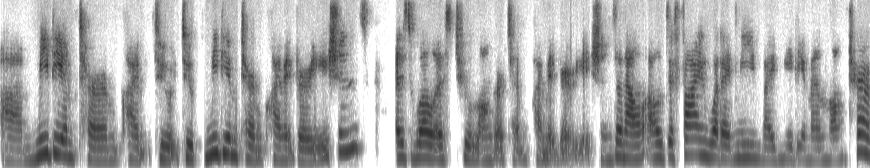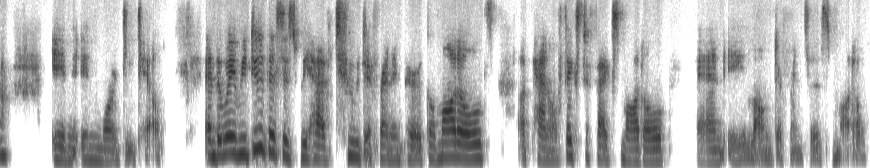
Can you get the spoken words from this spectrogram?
um, medium term climate to, to medium term climate variations as well as to longer term climate variations. And I'll, I'll define what I mean by medium and long term in, in more detail. And the way we do this is we have two different empirical models, a panel fixed effects model and a long differences model.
